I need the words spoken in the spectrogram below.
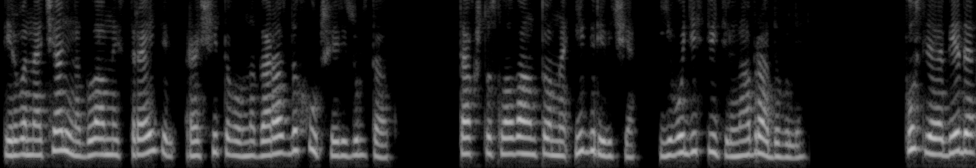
Первоначально главный строитель рассчитывал на гораздо худший результат. Так что слова Антона Игоревича его действительно обрадовали. После обеда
